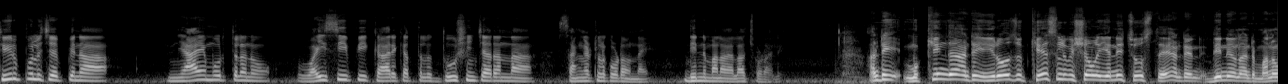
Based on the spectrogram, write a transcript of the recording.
తీర్పులు చెప్పిన న్యాయమూర్తులను వైసీపీ కార్యకర్తలు దూషించారన్న సంఘటనలు కూడా ఉన్నాయి. దీన్ని మనం ఎలా చూడాలి? అంటే ముఖ్యంగా అంటే ఈరోజు కేసుల విషయంలో ఇవన్నీ చూస్తే అంటే దీన్ని అంటే మనం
